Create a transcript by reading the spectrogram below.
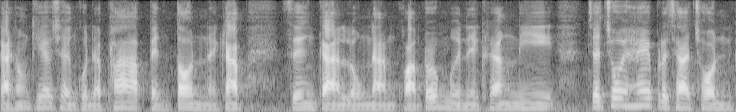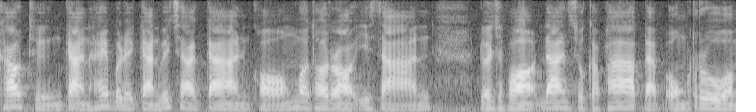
การท่องเที่ยวเชิงคุณภาพเป็นต้นนะครับ ซึ่งการลงนามความร่วมมือในครั้งนี้ จะช่วยให้ประชาชนเข้าถึงการให้บริการวิชาการของมทรอีสาน โดยเฉพาะด้านสุขภาพแบบองค์รวม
